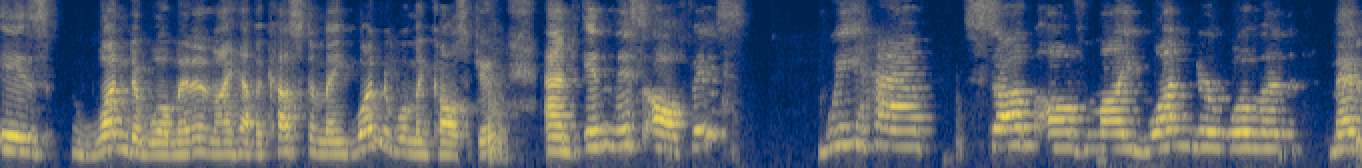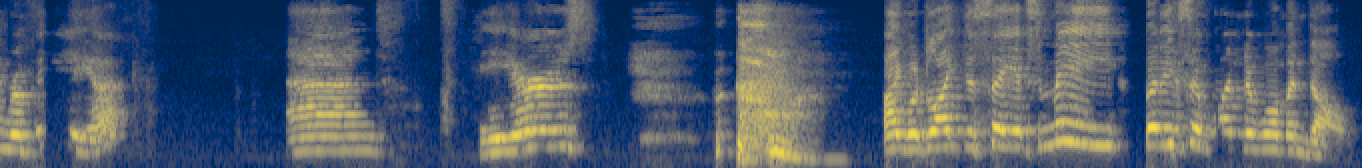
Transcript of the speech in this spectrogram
is Wonder Woman, and I have a custom made Wonder Woman costume. And in this office, we have some of my Wonder Woman memorabilia. And here's, I would like to say it's me, but it's a Wonder Woman doll.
